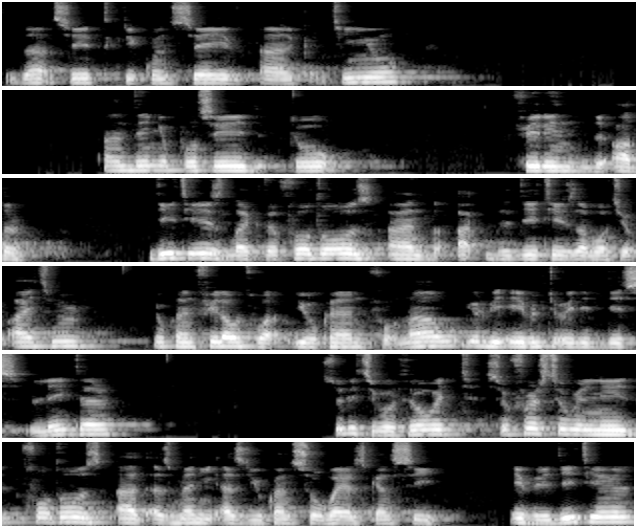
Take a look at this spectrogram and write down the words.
So that's it. Click on save and continue. And then you proceed to fill in the other details like the photos and uh, the details about your item. You can fill out what you can for now. You'll be able to edit this later. So let's go through it. So first you will need photos add as many as you can so buyers can see every detail.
